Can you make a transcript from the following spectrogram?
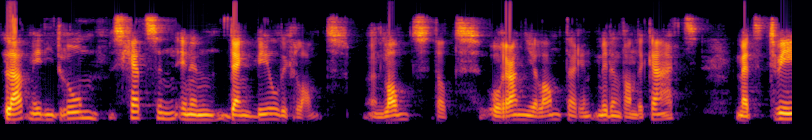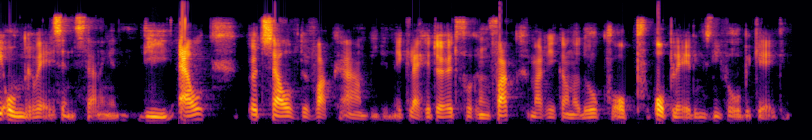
Laat mij die droom schetsen in een denkbeeldig land. Een land, dat oranje land daar in het midden van de kaart, met twee onderwijsinstellingen, die elk hetzelfde vak aanbieden. Ik leg het uit voor een vak, maar je kan het ook op opleidingsniveau bekijken.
